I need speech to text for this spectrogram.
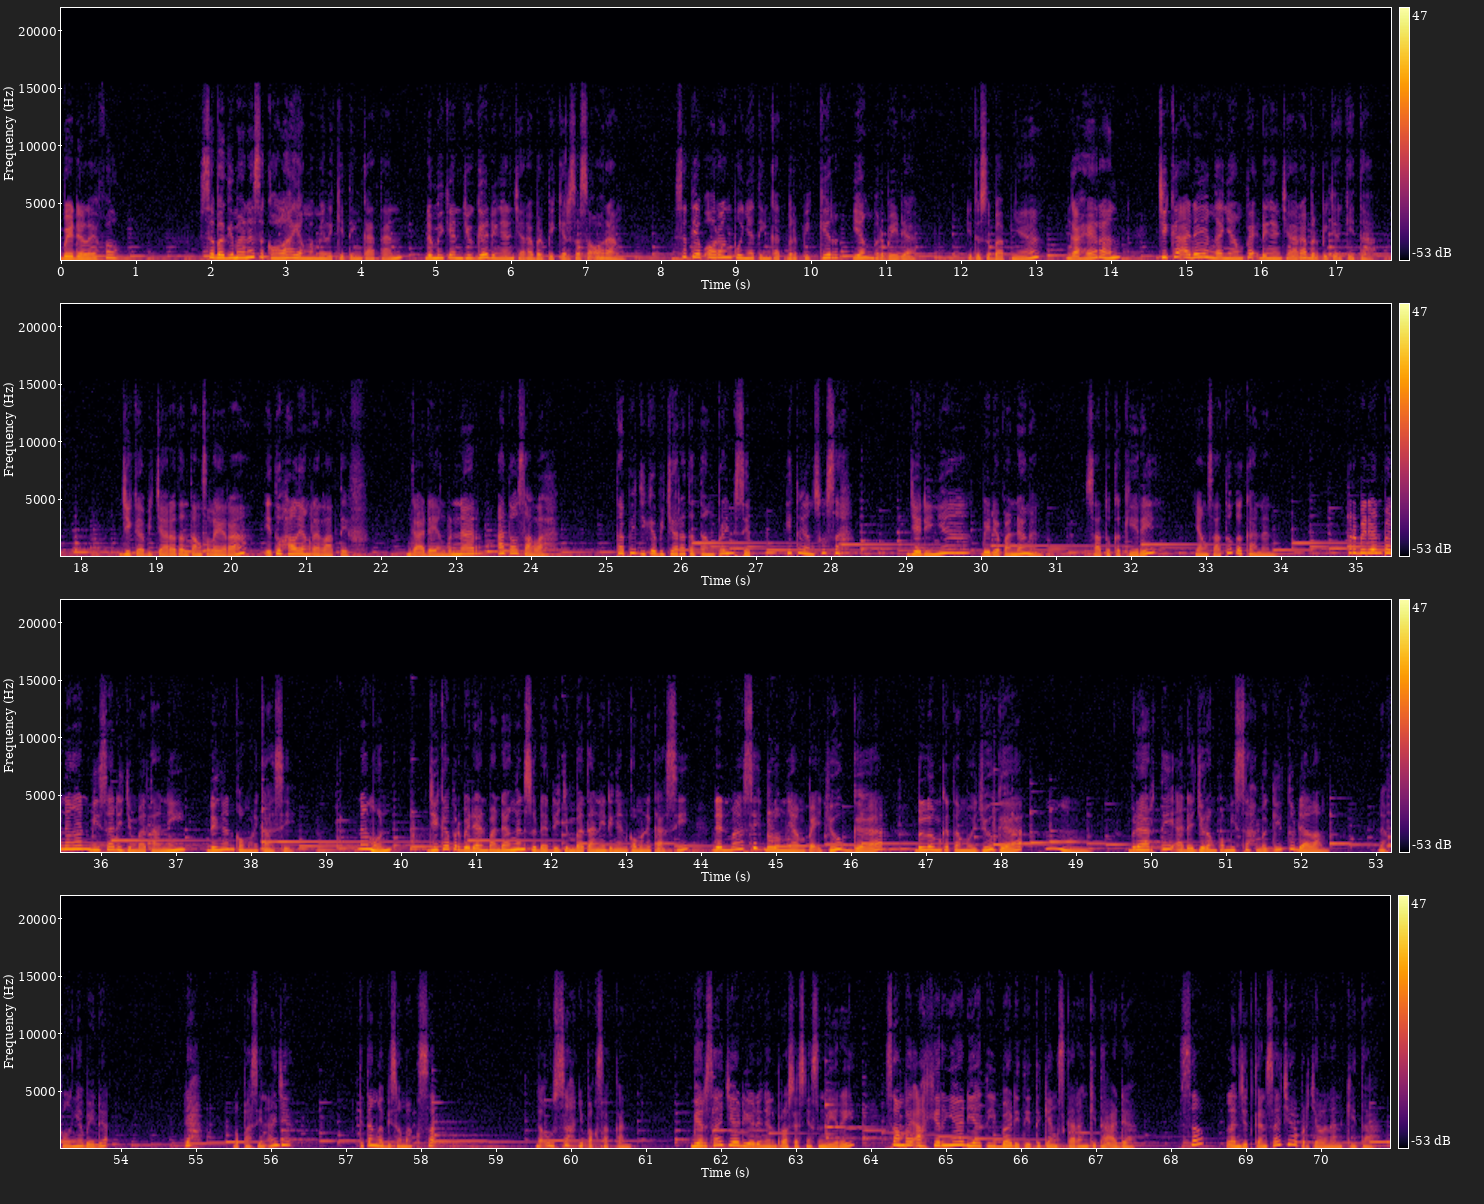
beda level. Sebagaimana sekolah yang memiliki tingkatan, demikian juga dengan cara berpikir seseorang. Setiap orang punya tingkat berpikir yang berbeda. Itu sebabnya nggak heran jika ada yang nggak nyampe dengan cara berpikir kita. Jika bicara tentang selera, itu hal yang relatif. Nggak ada yang benar atau salah. Tapi jika bicara tentang prinsip, itu yang susah. Jadinya beda pandangan. Satu ke kiri, yang satu ke kanan. Perbedaan pandangan bisa dijembatani dengan komunikasi. Namun, jika perbedaan pandangan sudah dijembatani dengan komunikasi dan masih belum nyampe juga, belum ketemu juga, hmm, berarti ada jurang pemisah begitu dalam. Levelnya beda. Dah, lepasin aja. Kita nggak bisa maksa. Nggak usah dipaksakan. Biar saja dia dengan prosesnya sendiri, sampai akhirnya dia tiba di titik yang sekarang kita ada. So, lanjutkan saja perjalanan kita.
